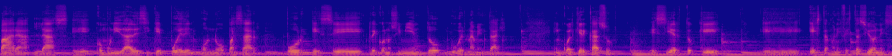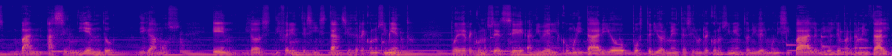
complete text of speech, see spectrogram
para las eh, comunidades y que pueden o no pasar por ese reconocimiento gubernamental. En cualquier caso, es cierto que eh, estas manifestaciones van ascendiendo, digamos, en las diferentes instancias de reconocimiento. Puede reconocerse a nivel comunitario, posteriormente hacer un reconocimiento a nivel municipal, a nivel departamental,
